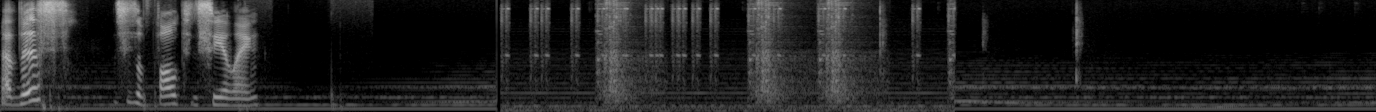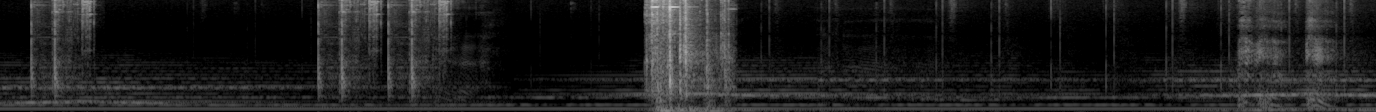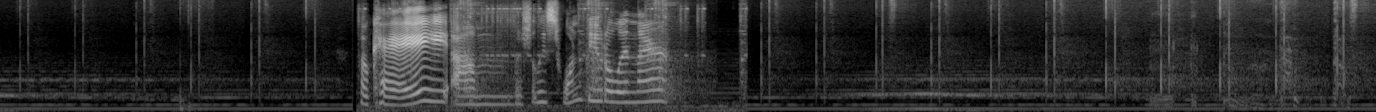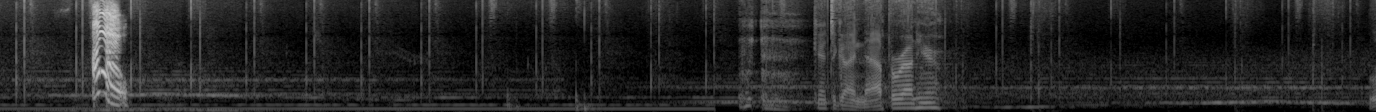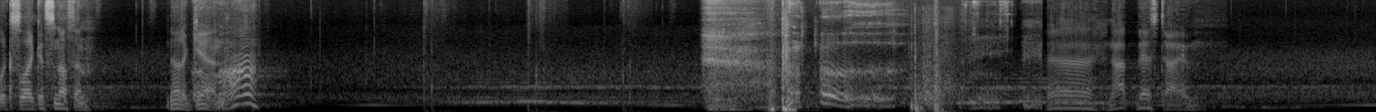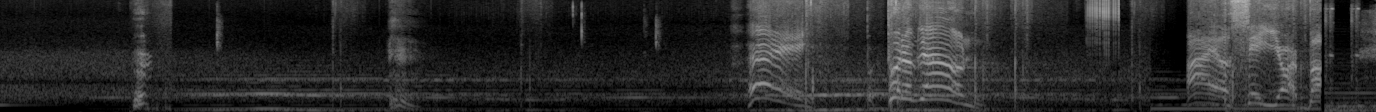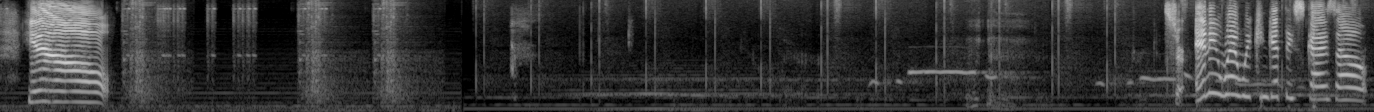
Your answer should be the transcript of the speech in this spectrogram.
Now this, this is a vaulted ceiling. Okay, um, there's at least one doodle in there. Oh! Can't a guy nap around here? Looks like it's nothing. Not again. Huh? uh, not this time. hey! Put him down! I'll see your butt. You know, get these guys out?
